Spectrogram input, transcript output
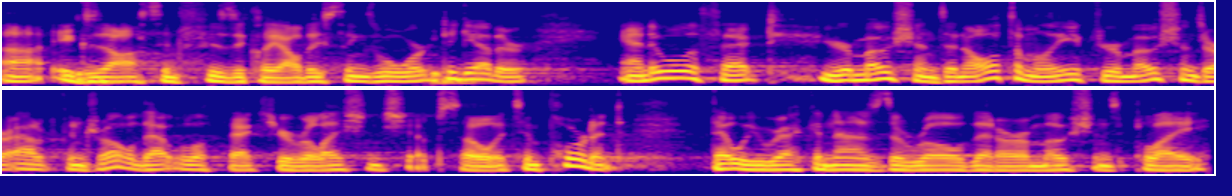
uh, exhausted physically. All these things will work together and it will affect your emotions. And ultimately, if your emotions are out of control, that will affect your relationship. So it's important that we recognize the role that our emotions play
